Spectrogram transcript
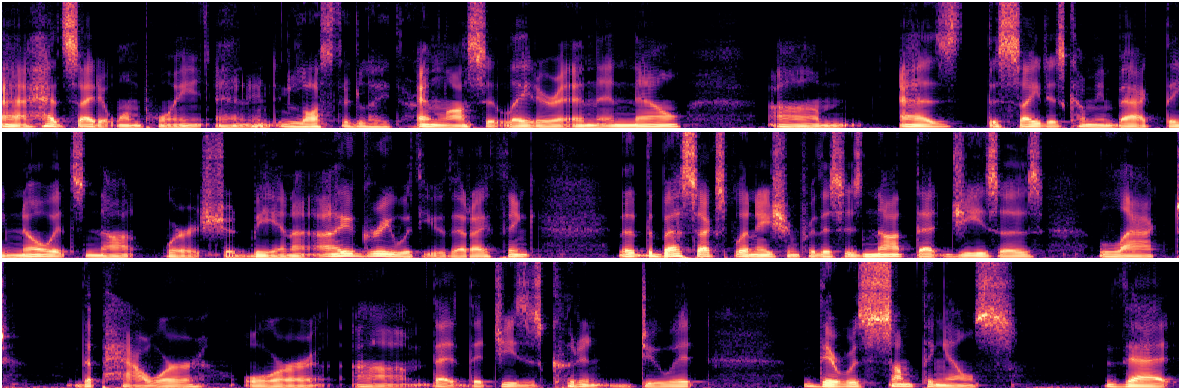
uh, had sight at one point and, and, lost it later and lost it later and and now um, as the sight is coming back they know it's not where it should be and I, I agree with you that I think that the best explanation for this is not that Jesus lacked the power or um, that that Jesus couldn't do it there was something else that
